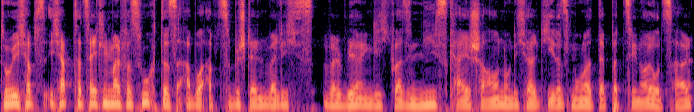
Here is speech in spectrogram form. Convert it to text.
Du, ich hab's, ich hab tatsächlich mal versucht, das Abo abzubestellen, weil ich's, weil wir eigentlich quasi nie Sky schauen und ich halt jedes Monat deppert 10 Euro zahle.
